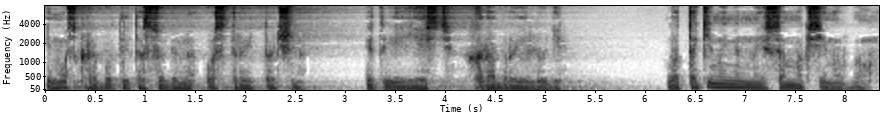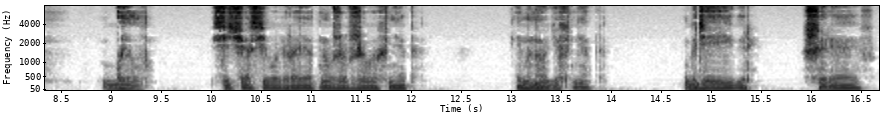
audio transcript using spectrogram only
и мозг работает особенно остро и точно. Это и есть храбрые люди. Вот таким именно и сам Максимов был. Был. Сейчас его, вероятно, уже в живых нет. И многих нет. Где Игорь, Ширяев,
